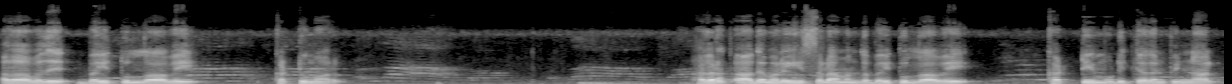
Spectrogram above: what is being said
அதாவது பைத்துல்லாவை கட்டுமாறு. ஹதரத் ஆதம் அலிஹிஸ்லாம் அந்த பைத்துல்லாவை கட்டி முடித்ததன் பின்னால்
